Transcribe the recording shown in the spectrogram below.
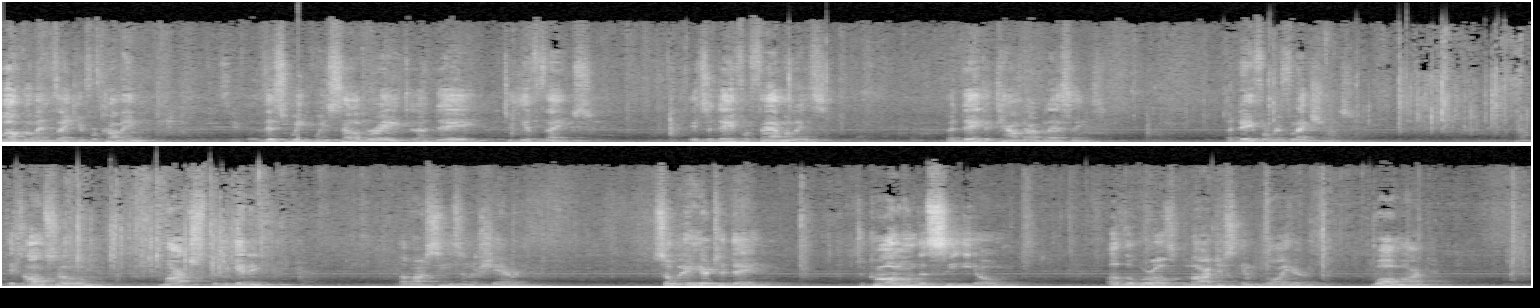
Welcome and thank you for coming. This week we celebrate a day to give thanks. It's a day for families, a day to count our blessings, a day for reflections. It also marks the beginning of our season of sharing. So we're here today to call on the CEO of the world's largest employer, Walmart,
